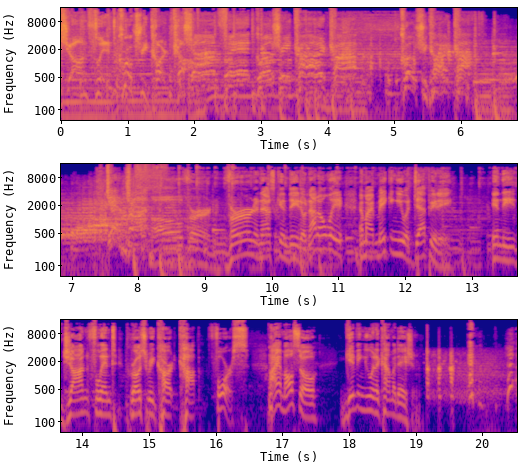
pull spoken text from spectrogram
John Flint, grocery cart cop. John Flint, grocery cart cop. Grocery cart cop. Get him, John. Oh, Vern. Vern and Escondido. Not only am I making you a deputy in the John Flint grocery cart cop force, I am also giving you an accommodation.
